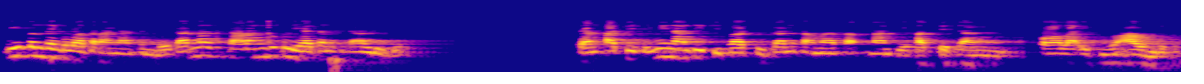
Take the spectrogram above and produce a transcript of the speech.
Ini penting kalau terangkan sendiri karena sekarang itu kelihatan sekali. Ya. Dan hadis ini nanti dipadukan sama nanti hadis yang Kola Ibnu Aun gitu.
